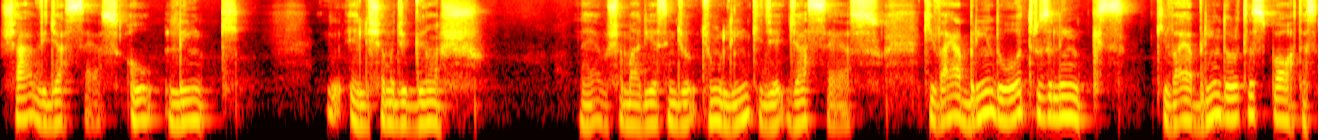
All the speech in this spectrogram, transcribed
Chave de acesso, ou link. Ele chama de gancho. Né? Eu chamaria assim de, de um link de, de acesso, que vai abrindo outros links, que vai abrindo outras portas.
